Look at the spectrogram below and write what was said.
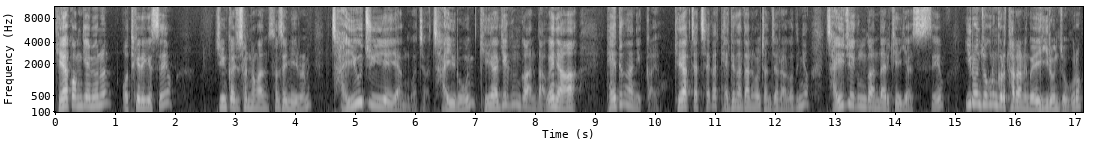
계약 관계면은 어떻게 되겠어요? 지금까지 설명한 선생님의 이름은 자유주의에 의한 거죠. 자유로운 계약에 근거한다. 왜냐? 대등하니까요. 계약 자체가 대등하다는 걸 전제로 하거든요. 자유주의에 근거한다 이렇게 얘기할 수 있어요. 이론적으로는 그렇다라는 거예요. 이론적으로.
